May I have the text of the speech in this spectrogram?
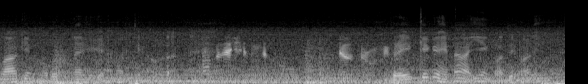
මාකින් මොකුත් නැහැ ඒක යනවා ඉතින් අවුලක් නැහැ Position Delta Romeo. බ්‍රේක් එක එන අයියෙන් වදිනවනේ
